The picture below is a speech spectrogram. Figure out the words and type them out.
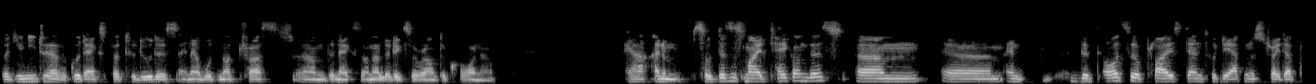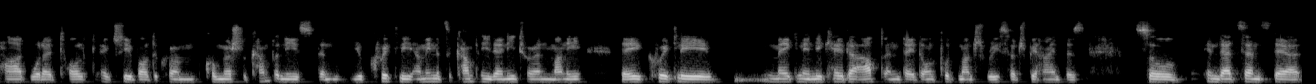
but you need to have a good expert to do this. And I would not trust um, the next analytics around the corner. Yeah, so this is my take on this. Um, um, and that also applies then to the administrator part, what I told actually about the com commercial companies. Then you quickly, I mean, it's a company, they need to earn money. They quickly make an indicator up and they don't put much research behind this. So in that sense, there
